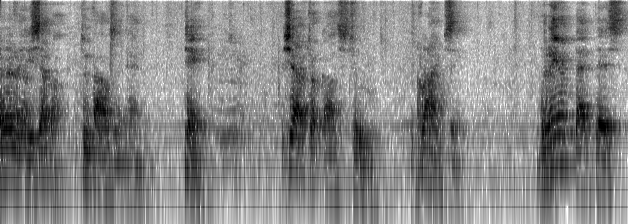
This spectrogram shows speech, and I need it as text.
early December 2010. The sheriff took us to the crime scene. The limb that is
